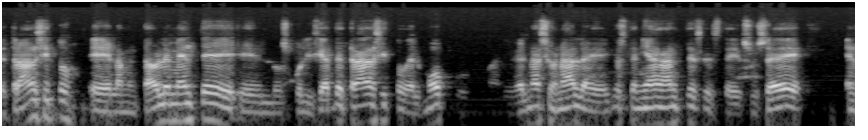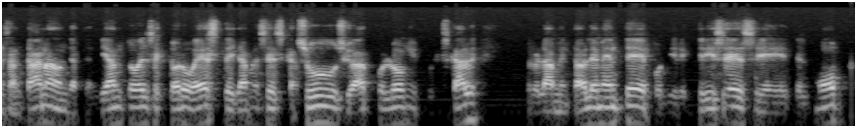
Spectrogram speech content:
de, tránsito. Eh, lamentablemente, eh, los policías de tránsito del MOPO a nivel nacional, eh, ellos tenían antes este, su sede en Santana, donde atendían todo el sector oeste, llámese Escazú, Ciudad Colón y Puriscal, pero lamentablemente por directrices del MOP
